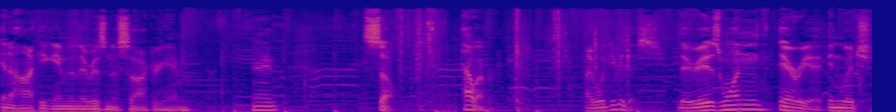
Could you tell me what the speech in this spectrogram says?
in a hockey game than there is in a soccer game. Right? So, however, I will give you this. There is one area in which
